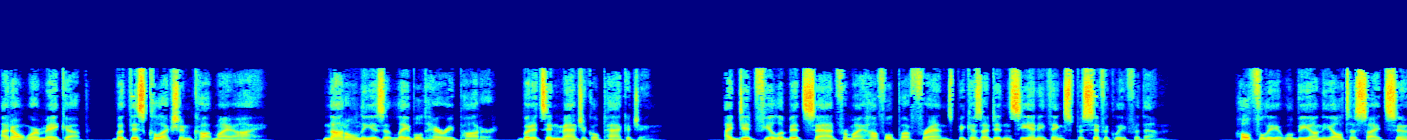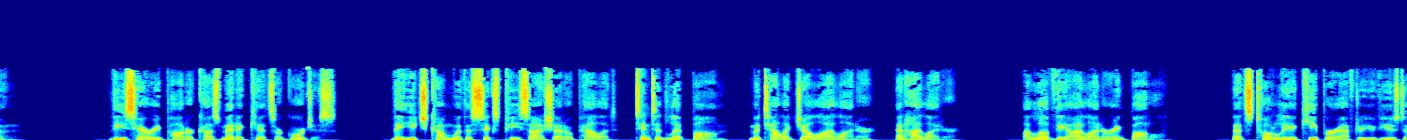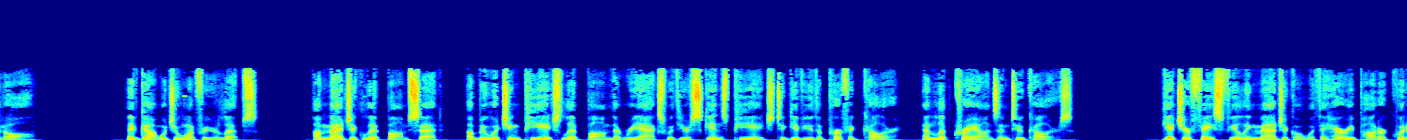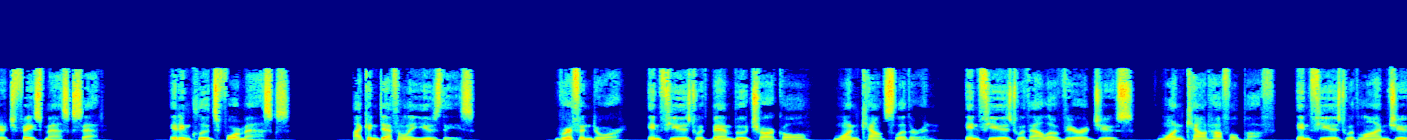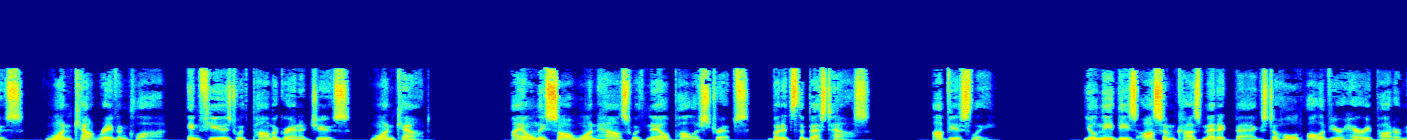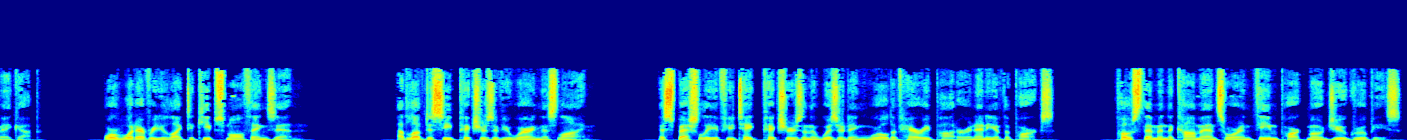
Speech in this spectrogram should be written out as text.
I don't wear makeup, but this collection caught my eye. Not only is it labeled Harry Potter, but it's in magical packaging. I did feel a bit sad for my Hufflepuff friends because I didn't see anything specifically for them. Hopefully, it will be on the Ulta site soon. These Harry Potter cosmetic kits are gorgeous. They each come with a six piece eyeshadow palette, tinted lip balm, metallic gel eyeliner, and highlighter. I love the eyeliner ink bottle. That's totally a keeper after you've used it all. They've got what you want for your lips. A magic lip balm set, a bewitching pH lip balm that reacts with your skin's pH to give you the perfect color, and lip crayons in two colors. Get your face feeling magical with the Harry Potter Quidditch face mask set. It includes four masks. I can definitely use these. Gryffindor, infused with bamboo charcoal, 1 count Slytherin, infused with aloe vera juice, 1 count Hufflepuff, infused with lime juice, 1 count Ravenclaw, infused with pomegranate juice, 1 count. I only saw one house with nail polish strips, but it's the best house. Obviously. You'll need these awesome cosmetic bags to hold all of your Harry Potter makeup. Or whatever you like to keep small things in. I'd love to see pictures of you wearing this line. Especially if you take pictures in the wizarding world of Harry Potter in any of the parks. Post them in the comments or in theme park moju groupies.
